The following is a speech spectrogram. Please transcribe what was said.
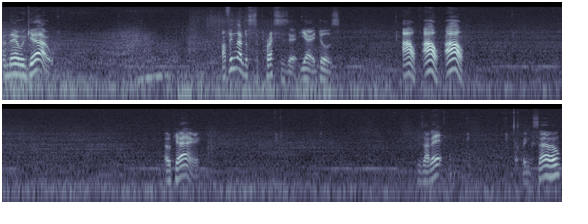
And there we go. I think that just suppresses it. Yeah, it does. Ow, ow, ow! Okay. Is that it? I think so.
